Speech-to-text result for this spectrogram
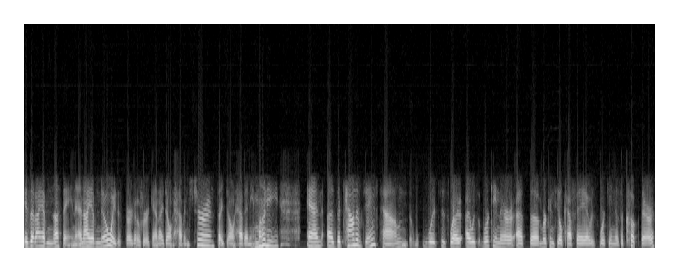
is that I have nothing and I have no way to start over again. I don't have insurance, I don't have any money. And uh, the town of Jamestown, which is where I, was working there at the Mercantile Cafe, I was working as a cook there.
